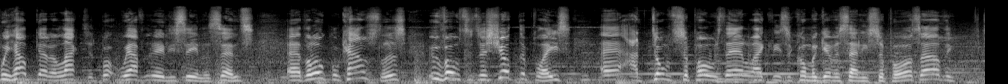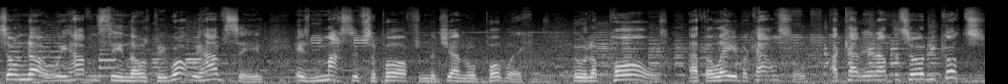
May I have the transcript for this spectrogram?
we helped get elected, but we haven't really seen her since. Uh, the local councillors who voted to shut the place, uh, I don't suppose they're likely to come and give us any support, are they? So, no, we haven't seen those people. What we have seen is massive support from the general public who are appalled at the Labour Council at carrying out the Tory cuts.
